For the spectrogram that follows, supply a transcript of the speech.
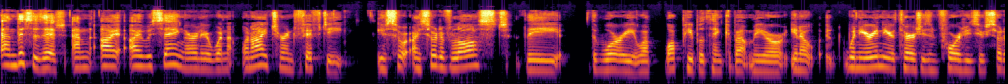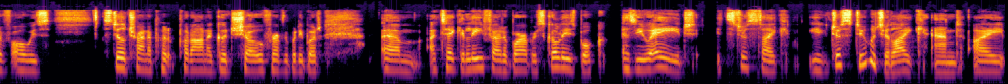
and this is it. And I, I was saying earlier when when I turned fifty, you sort I sort of lost the the worry what what people think about me, or you know, when you're in your thirties and forties, you're sort of always still trying to put put on a good show for everybody. But um, I take a leaf out of Barbara Scully's book. As you age, it's just like you just do what you like, and I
